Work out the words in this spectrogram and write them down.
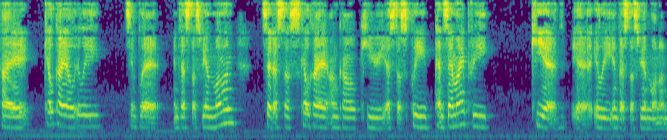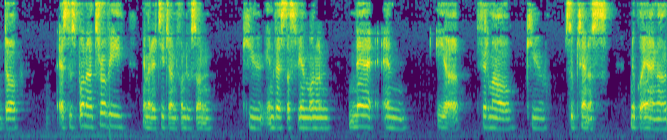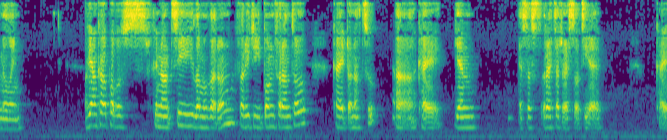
kai kelkai el ili simple investas vian monon sed estas kelkai ancao qui estas pli pensemai pri kie eh, ili investas vian monon, do estus bona trovi emerititan fonduson kiu investas vian monon ne en ia firmao kiu subtenas nuclearan armilojn. Vi ankaŭ povos financi la movadon, farigi bonfaranto cae donatsu, uh, cae jen estas retadreso tie cae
